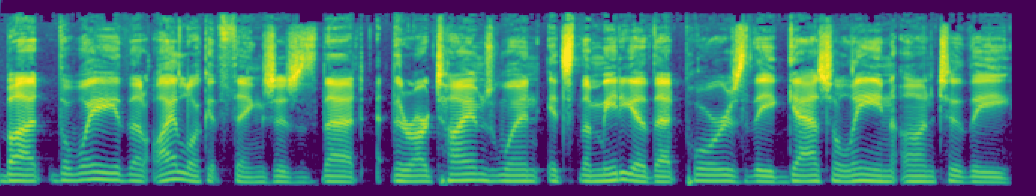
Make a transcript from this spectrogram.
But the way that I look at things is that there are times when it's the media that pours the gasoline onto the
